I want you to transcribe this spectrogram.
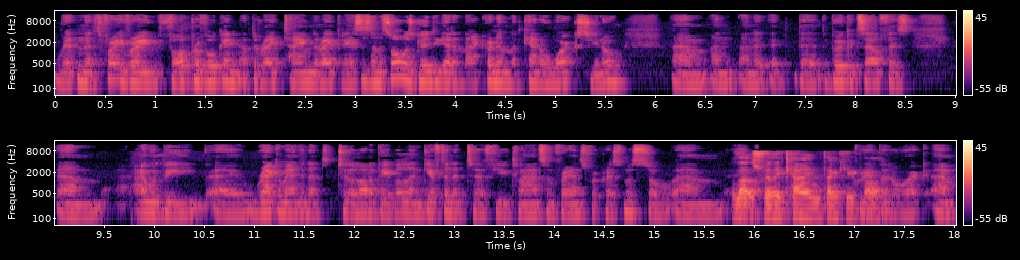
written. It's very, very thought provoking at the right time, the right places, and it's always good to get an acronym that kind of works, you know. Um, and and it, it, the the book itself is, um, I would be uh, recommending it to a lot of people and gifting it to a few clients and friends for Christmas. So, um, well, that's really kind. Thank you, Paul. Bit of work. Um,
